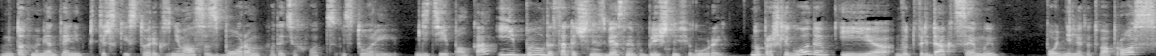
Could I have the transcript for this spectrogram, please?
На тот момент Леонид Питерский историк занимался сбором вот этих вот историй детей полка и был достаточно известной публичной фигурой. Но прошли годы, и вот в редакции мы подняли этот вопрос.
